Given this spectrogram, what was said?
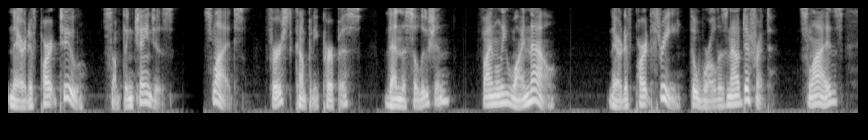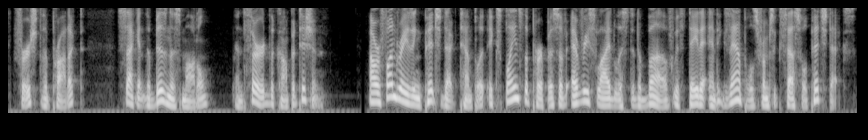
Narrative Part 2 Something changes. Slides First, company purpose. Then, the solution. Finally, why now? Narrative Part 3 The World is Now Different. Slides First, the product. Second, the business model. And third, the competition. Our fundraising pitch deck template explains the purpose of every slide listed above with data and examples from successful pitch decks.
